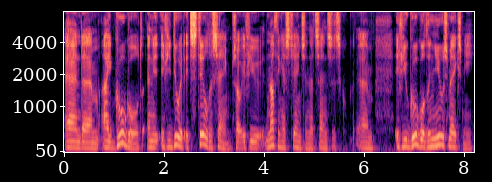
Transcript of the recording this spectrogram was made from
and um, I googled. And i- if you do it, it's still the same. So if you nothing has changed in that sense. It's um, if you Google the news makes me,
